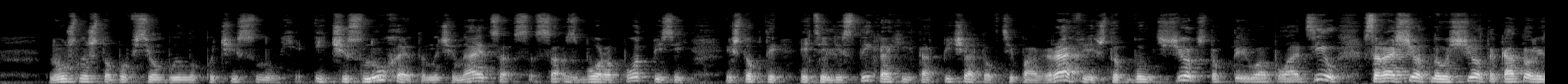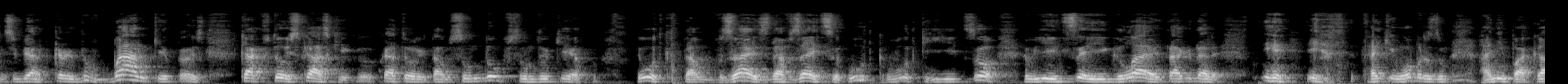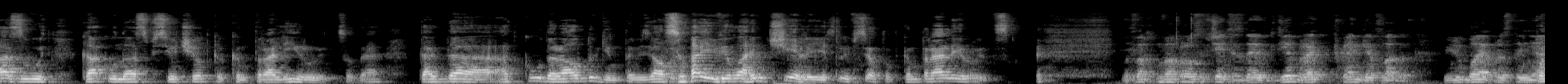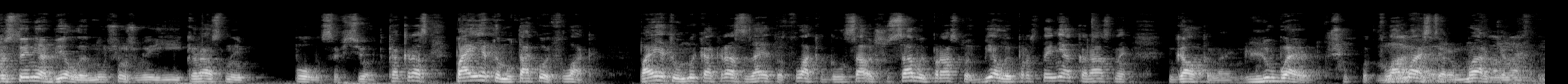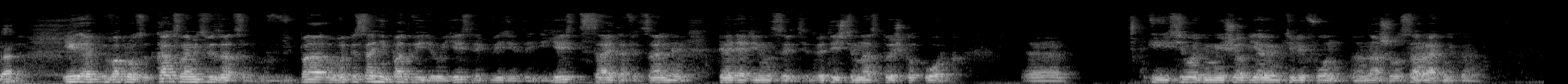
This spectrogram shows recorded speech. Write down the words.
нужно, чтобы все было по чеснухе. И чеснуха это начинается с, с сбора подписей, и чтобы ты эти листы какие-то отпечатал в типографии, чтобы был счет, чтобы ты его оплатил с расчетного счета, который тебе открыт в банке, то есть как в той сказке, в которой там сундук, в сундуке утка, там в заяц, да, в зайце утка, в утке яйцо, в яйце игла и так далее. И, и таким образом они показывают, как у нас все четко контролируется, да. Тогда откуда Ралдугин-то взял свои виолончели, если все тут контролируется? Вопросы в чате задают, где брать ткань для флагов? Любая простыня. Простыня белая, ну что ж вы, и красные полосы, все. Как раз поэтому такой флаг. Поэтому мы как раз за этот флаг голосовали, что самый простой. Белая простыня, красная галка. Любая, фломастером, маркером. маркером да. Да. И э, вопрос, как с вами связаться? По, в описании под видео есть реквизиты, есть сайт официальный 511-2017.org. Э, и сегодня мы еще объявим телефон э, нашего соратника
